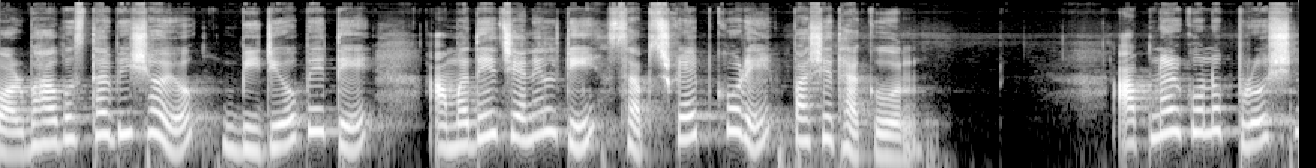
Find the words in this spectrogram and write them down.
গর্ভাবস্থা বিষয়ক ভিডিও পেতে আমাদের চ্যানেলটি সাবস্ক্রাইব করে পাশে থাকুন। আপনার কোনো প্রশ্ন,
